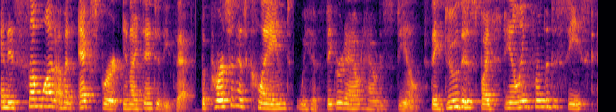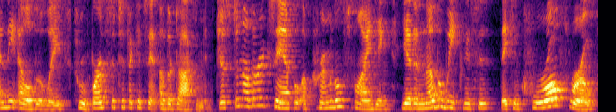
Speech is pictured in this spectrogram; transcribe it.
and is somewhat of an expert in identity theft. The person has claimed, We have figured out how to steal. They do this by stealing from the deceased and the elderly through birth certificates and other documents. Just another example of criminals finding yet another weakness they can crawl through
